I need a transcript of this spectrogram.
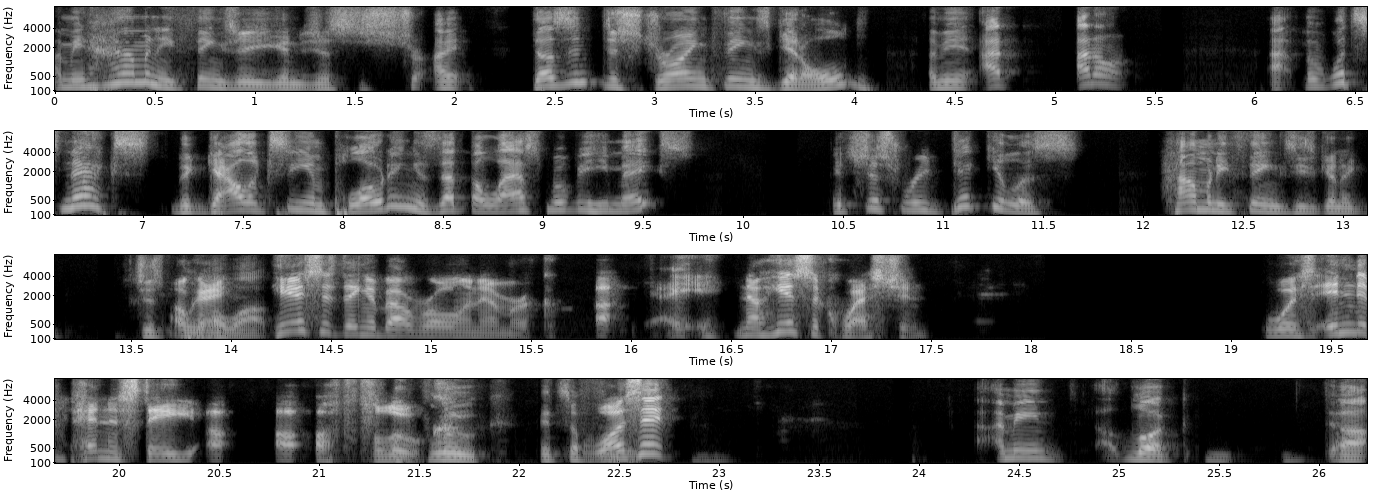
I mean, how many things are you going to just destroy? I, doesn't destroying things get old? I mean, I I don't. I, but what's next? The galaxy imploding? Is that the last movie he makes? It's just ridiculous how many things he's going to just okay. blow up. Here's the thing about Roland Emmerich. Uh, eh, now, here's a question: Was Independence Day a, a, a fluke? fluke. It's a Was it? I mean, look, uh,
